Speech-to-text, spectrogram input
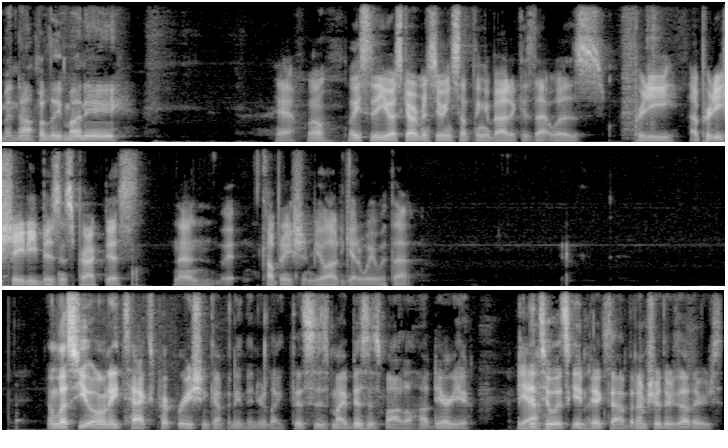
Monopoly money. Yeah, well, at least the U.S. government's doing something about it because that was pretty a pretty shady business practice, and it, companies shouldn't be allowed to get away with that. Unless you own a tax preparation company, then you're like, this is my business model. How dare you? Yeah, Intuit's getting picked on, but I'm sure there's others.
